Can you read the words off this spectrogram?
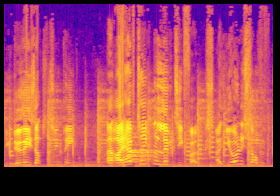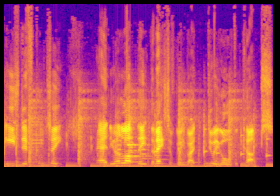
You can do these up to two people. Uh, I have taken the liberty, folks. Uh, you only start with easy difficulty, and you unlock the, the next difficulty by doing all the cups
